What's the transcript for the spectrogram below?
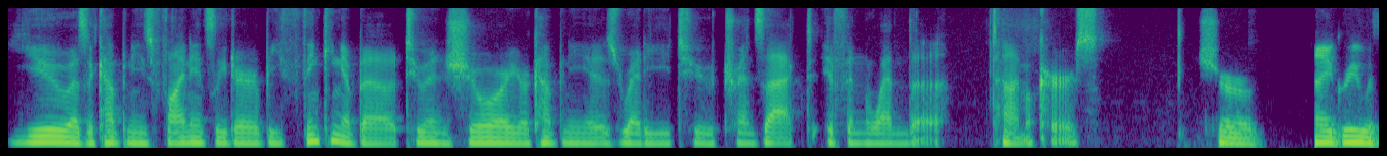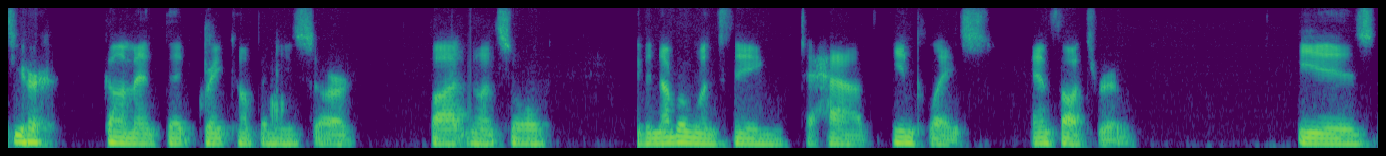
you as a company's finance leader be thinking about to ensure your company is ready to transact if and when the time occurs sure i agree with your comment that great companies are bought not sold the number one thing to have in place and thought through is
